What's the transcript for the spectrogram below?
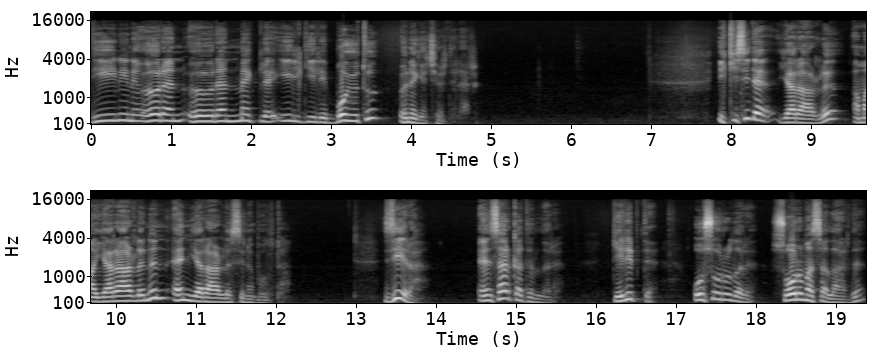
dinini öğren öğrenmekle ilgili boyutu öne geçirdiler. İkisi de yararlı ama yararlının en yararlısını buldu. Zira ensar kadınları gelip de o soruları sormasalardı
